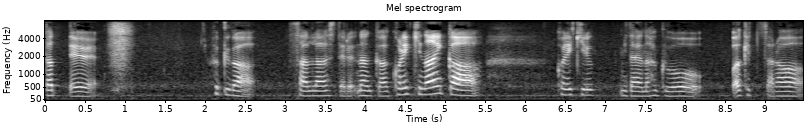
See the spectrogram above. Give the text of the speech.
だって服が散乱してる。なんかこれ着ないか。これ着るみたいな服を分けてたら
